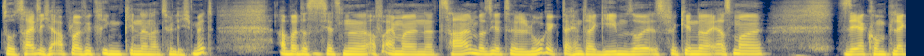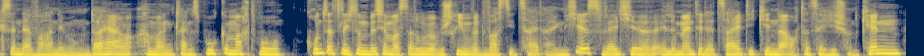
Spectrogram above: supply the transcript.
so zeitliche Abläufe, kriegen Kinder natürlich mit. Aber dass es jetzt eine, auf einmal eine zahlenbasierte Logik dahinter geben soll, ist für Kinder erstmal sehr komplex in der Wahrnehmung. Daher haben wir ein kleines Buch gemacht, wo grundsätzlich so ein bisschen was darüber beschrieben wird, was die Zeit eigentlich ist, welche Elemente der Zeit die Kinder auch tatsächlich schon kennen,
